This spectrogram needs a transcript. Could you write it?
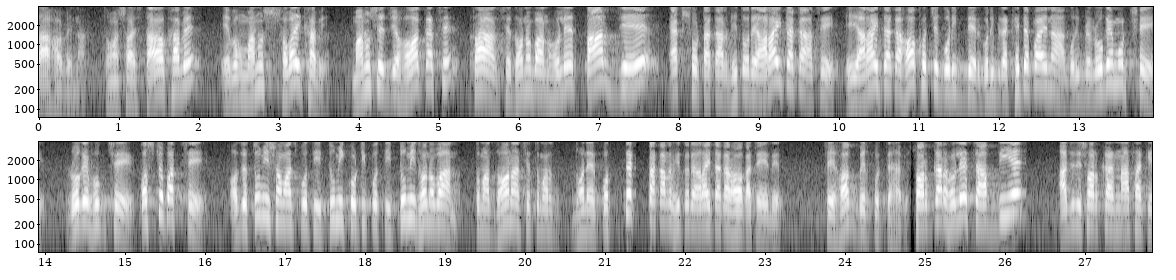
তা হবে না। তোমার তারাও খাবে এবং মানুষ সবাই খাবে। মানুষের যে হক আছে, তার সে ধনবান হলে তার যে একশো টাকার ভিতরে আড়াই টাকা আছে, এই আড়াই টাকা হক হচ্ছে গরিবদের। গরিবরা খেতে পায় না, গরিবরা রোগে মরছে, রোগে ভুগছে, কষ্ট পাচ্ছে। অথচ তুমি সমাজপতি, তুমি কোটিপতি, তুমি ধনবান। তোমার ধন আছে, তোমার ধনের প্রত্যেক টাকার ভিতরে আড়াই টাকার হক আছে এদের। সেই হক বের করতে হবে। সরকার হলে চাপ দিয়ে, আর যদি সরকার না থাকে,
